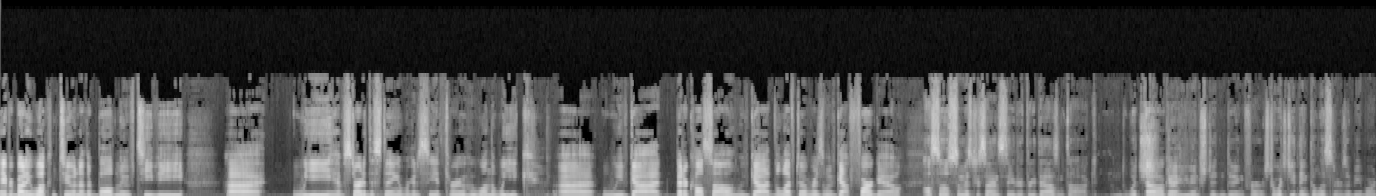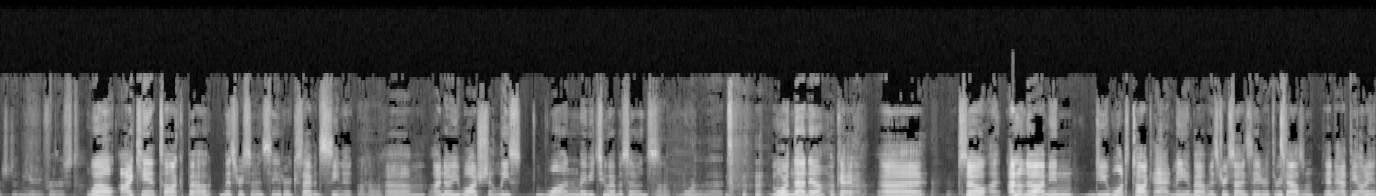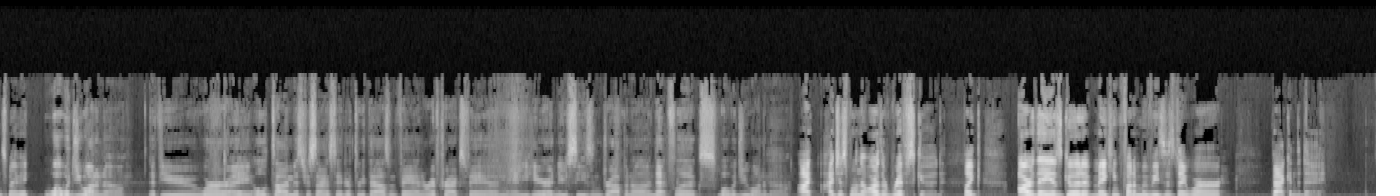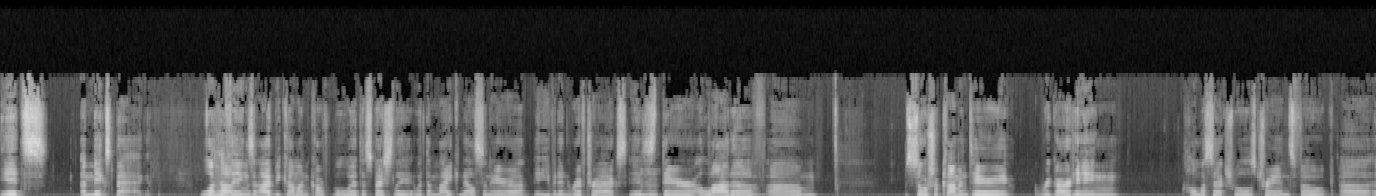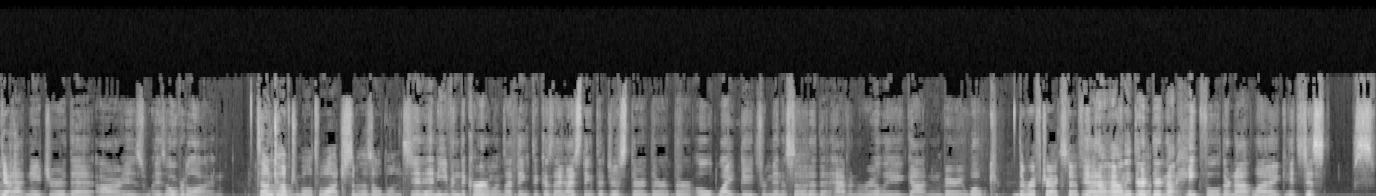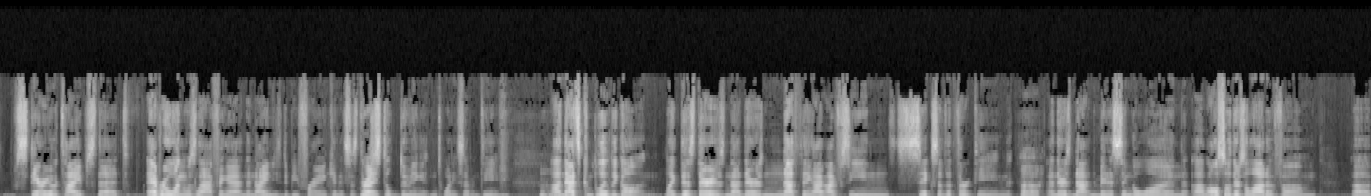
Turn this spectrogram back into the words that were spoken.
Hey, everybody, welcome to another Bald Move TV. Uh, we have started this thing and we're going to see it through. Who won the week? Uh, we've got Better Call Saul, we've got The Leftovers, and we've got Fargo. Also, some Mystery Science Theater 3000 talk. Which Oh, okay. are you interested in doing first? Or which do you think the listeners would be more interested in hearing first? Well, I can't talk about Mystery Science Theater because I haven't seen it. Um, I know you watched at least one, maybe two episodes. Uh, more than that. More than that now? Okay. Uh, so I, I don't know. I mean, do you want to talk at me about Mystery Science Theater 3000 and at the audience maybe? what would you want to know? If you were a old time Mystery Science Theater 3000 fan, a RiffTrax fan, and you hear a new season dropping on Netflix, what would you want to know? I, I just want to know are the riffs good? Like, are they as good at making fun of movies as they were back in the day? it's a mixed bag. One of Huh. the things I've become uncomfortable with, especially with the Mike Nelson era, and even in RiffTrax, is there a lot of um, social commentary regarding homosexuals, trans folk uh, of Yeah. that nature that are is is over the line. It's uncomfortable to watch some of those old ones. and, and even the current ones, I think, because I, I just think that just they're they're they're old white dudes from Minnesota that haven't really gotten very woke. the riff track stuff. Yeah, and I, I don't think they're Yeah. they're not hateful. They're not like it's just s- stereotypes that everyone was laughing at in the '90s. To be frank, and it's just they're Right. still doing it in 2017. Uh, and that's completely gone. Like this, there is not there is nothing. I, I've seen six of the 13, Uh-huh. and there's not been a single one. Um, also, there's a lot of um, uh,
